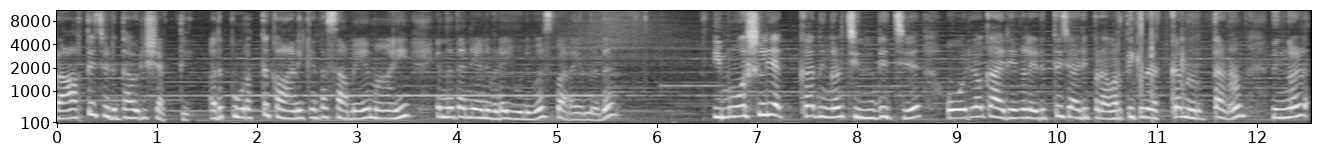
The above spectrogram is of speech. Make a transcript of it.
പ്രാർത്ഥിച്ചെടുത്ത ഒരു ശക്തി. അത് പുറത്ത് കാണിക്കേണ്ട സമയമായി എന്ന് തന്നെയാണ് ഇവിടെ യൂണിവേഴ്സ് പറയുന്നത്. ഇമോഷണലി ഒക്കെ നിങ്ങൾ ചിന്തിച്ച് ഓരോ കാര്യങ്ങൾ എടുത്തു ചാടി പ്രവർത്തിക്കുന്നതൊക്കെ നിർത്തണം. നിങ്ങൾ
